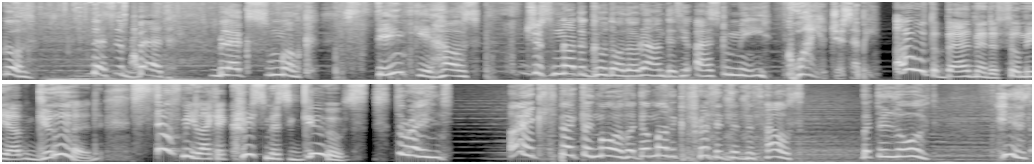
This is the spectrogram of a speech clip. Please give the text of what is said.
god, that's a bad black smoke, stinky house. Just not a good all around, if you ask me. Quiet, Giuseppe. I want the bad man to fill me up good. Stuff me like a Christmas goose. Strange. I expected more of a demonic presence in this house. But the Lord, He is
